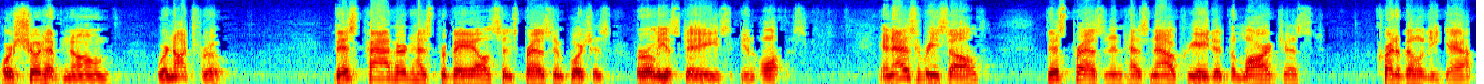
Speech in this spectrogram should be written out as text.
or should have known were not true. This pattern has prevailed since President Bush's earliest days in office. And as a result, this president has now created the largest credibility gap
